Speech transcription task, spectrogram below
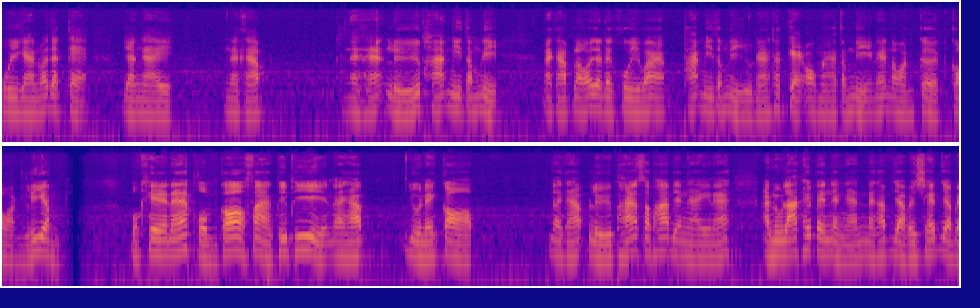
คุยกันว่าจะแกะยังไงนะครับนะฮะหรือพระมีตำหนินะครับ เราก็จะได้คุยว่าพระมีตำหนิอยู่นะ ถ้าแกะออกมาตำหนิแน่นอนเกิดก่อนเลี่ยม โอเคนะผมก็ฝากพี่ๆนะครับ อยู่ในกรอบนะครับหรือพระสภาพยังไงนะ อนุรักษ์ให้เป็นอย่างนั้นนะครับ อย่าไปเช็ด อย่าไป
